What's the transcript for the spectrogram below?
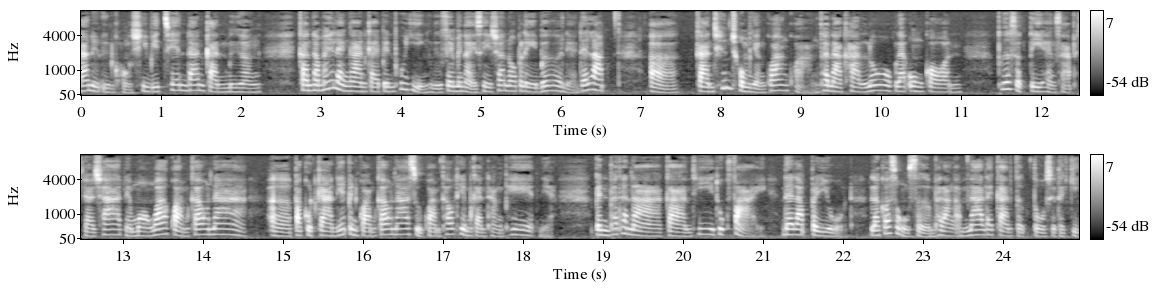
ด้านอื่น ๆ ของชีวิต เช่น ด้านการเมือง การทำให้แรงงานกลายเป็นผู้หญิง หรือ feminization of labor เนี่ยได้รับการชื่นชมอย่างกว้างขวาง ธนาคารโลกและองค์กร เพื่อสตรีแห่งสหประชาชาติเนี่ยมองว่าความก้าวหน้าปรากฏการณ์นี้เป็นความก้าวหน้าสู่ความเท่าเทียมกันทางเพศเนี่ยเป็นพัฒนาการที่ทุกฝ่ายได้รับประโยชน์ แล้วก็ส่งเสริมพลังอำนาจและการเติบโตเศรษฐกิจ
